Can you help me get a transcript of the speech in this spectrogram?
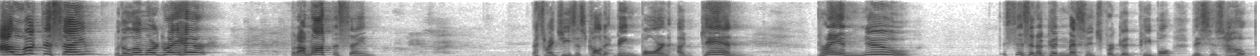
I look the same with a little more gray hair, but I'm not the same. That's why Jesus called it being born again, brand new. This isn't a good message for good people. This is hope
